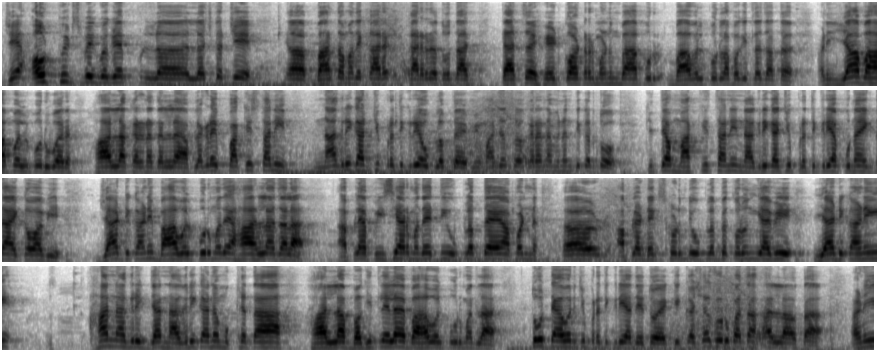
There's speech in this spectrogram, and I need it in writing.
जे आउटफिट्स वेगवेगळे ल लष्करचे भारतामध्ये कार्य कार्यरत होतात. त्याचं हेडक्वार्टर म्हणून बहापूर बहावलपूरला बघितलं जातं. आणि या बहावलपूरवर हा हल्ला करण्यात आलेला आहे. आपल्याकडे पाकिस्तानी नागरिकांची प्रतिक्रिया उपलब्ध आहे. मी माझ्या सहकाऱ्यांना विनंती करतो की त्या पाकिस्तानी नागरिकाची प्रतिक्रिया पुन्हा एकदा ऐकवावी. ज्या ठिकाणी बहावलपूरमध्ये हा हल्ला झाला आपल्या पी सी आरमध्ये ती उपलब्ध आहे. आपण आपल्या डेस्ककडून ती उपलब्ध करून घ्यावी. या ठिकाणी हा नागरिक ज्या नागरिकानं मुख्यतः हा हल्ला बघितलेला आहे बहावलपूरमधला तो त्यावरची प्रतिक्रिया देतोय की कशा स्वरूपाचा हल्ला होता. आणि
